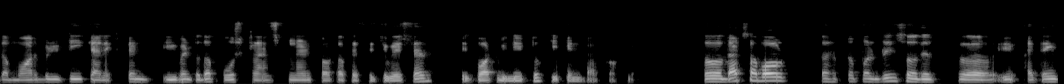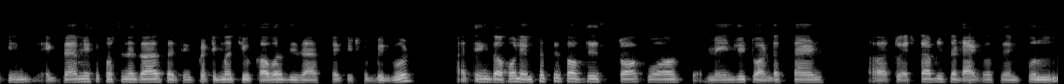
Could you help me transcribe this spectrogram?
the morbidity can extend even to the post transplant sort of a situation is what we need to keep in back of mind. So that's about the hepatopulmonary. So this, uh, I think in exam, if a question is asked, I think pretty much you cover these aspects. It should be good. I think the whole emphasis of this talk was mainly to understand, uh, to establish the diagnosis simple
